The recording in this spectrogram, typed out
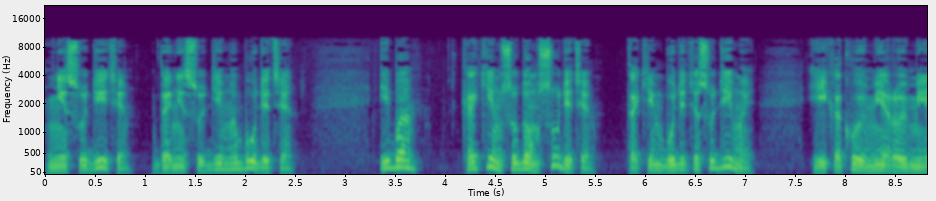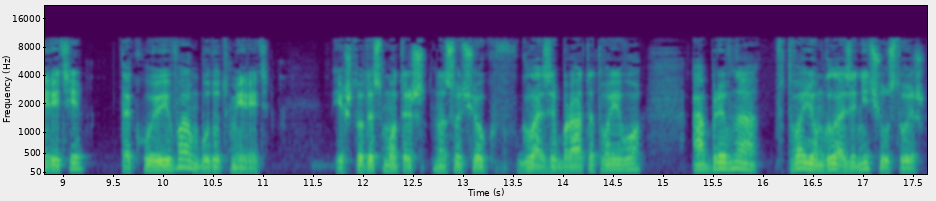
«Не судите, да не судимы будете». Ибо каким судом судите, таким будете судимы, и какую меру мерите, такую и вам будут мерить. И что ты смотришь на сучок в глазе брата твоего, а бревна в твоем глазе не чувствуешь?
